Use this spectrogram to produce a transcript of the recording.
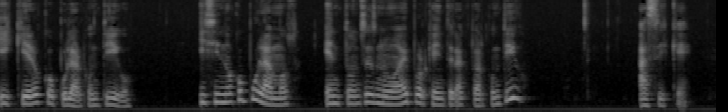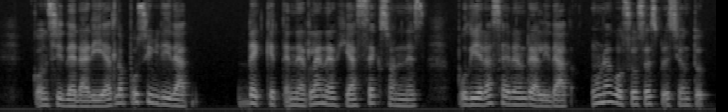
y quiero copular contigo. Y si no copulamos, entonces no hay por qué interactuar contigo. Así que, ¿considerarías la posibilidad de que tener la energía sexualness pudiera ser en realidad una gozosa expresión total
